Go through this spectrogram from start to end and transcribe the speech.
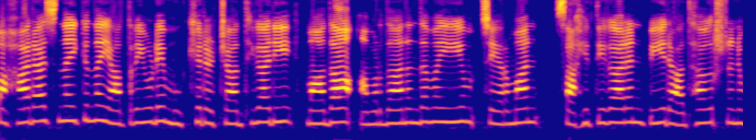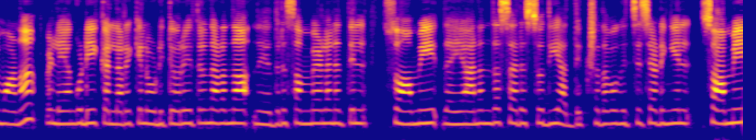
മഹാരാജ് നയിക്കുന്ന യാത്രയുടെ മുഖ്യ രക്ഷാധികാരി മാതാ അമൃതാനന്ദമയിയും ചെയർമാൻ സാഹിത്യകാരൻ പി രാധാകൃഷ്ണനുമാണ്. വെള്ളയാങ്കുടി കല്ലറയ്ക്കൽ ഓഡിറ്റോറിയത്തിൽ നടന്ന നേതൃസമ്മേളനത്തിൽ സ്വാമി ദയാനന്ദ സരസ്വതി അധ്യക്ഷത വഹിച്ച ചടങ്ങിൽ സ്വാമി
